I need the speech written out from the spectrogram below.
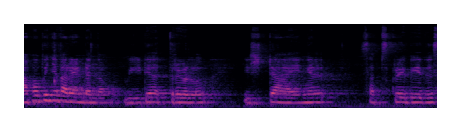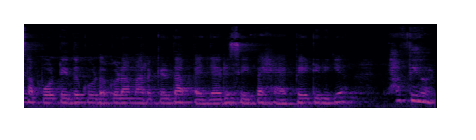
അപ്പോൾ പിന്നെ പറയണ്ടല്ലോ വീഡിയോ അത്രയേ ഉള്ളൂ. ഇഷ്ടമായെങ്കിൽ സബ്സ്ക്രൈബ് ചെയ്ത് സപ്പോർട്ട് ചെയ്ത് കൂടെ കൂടാൻ മറക്കരുത് അപ്പോൾ എല്ലാവരും സേഫ് ഹാപ്പി ആയിട്ടിരിക്കുക ഹാപ്പി ഓൾ.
